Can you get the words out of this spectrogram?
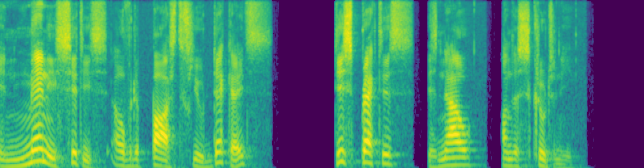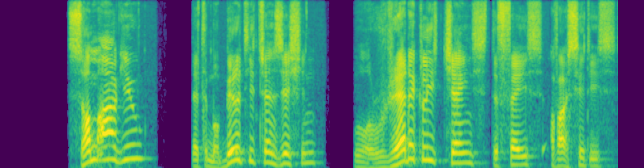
in many cities over the past few decades, this practice is now under scrutiny. Some argue that the mobility transition will radically change the face of our cities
